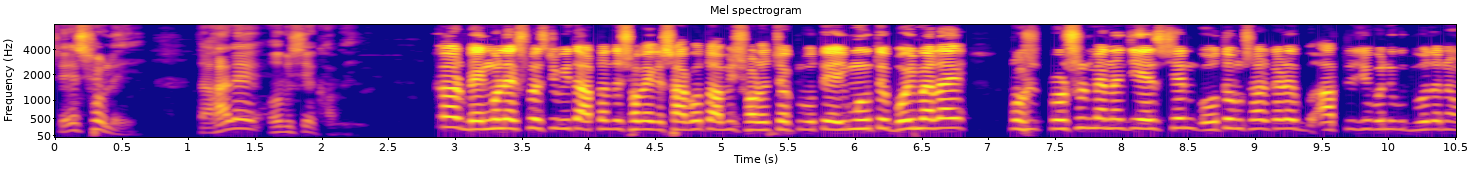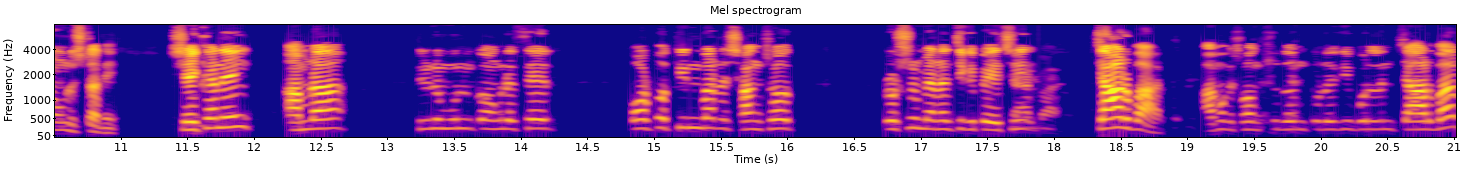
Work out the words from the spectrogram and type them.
শেষ হলে তাহলে অভিষেক হবে। নমস্কার বেঙ্গল এক্সপ্রেস টিভিতে আপনাদের সবাইকে স্বাগত। আমি শরৎ চক্রবর্তী। এই মুহূর্তে বইমেলায় প্রসূন ব্যানার্জি এসেছেন গৌতম সরকারের আত্মজীবনী উদ্বোধনের অনুষ্ঠানে। সেখানেই আমরা তৃণমূল কংগ্রেসের পরপর তিনবারের সাংসদ প্রসূন ব্যানার্জিকে পেয়েছি। চারবার। আমাকে সংশোধন করে দিয়ে বললেন চারবার।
